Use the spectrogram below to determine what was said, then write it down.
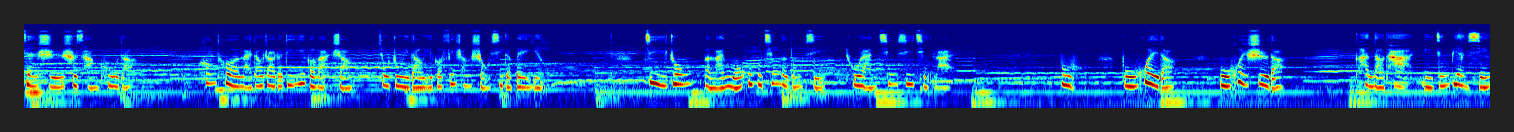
现实是残酷的。亨特来到这儿的第一个晚上，就注意到一个非常熟悉的背影。记忆中本来模糊不清的东西，突然清晰起来。不，不会的，不会是的。看到他已经变形，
